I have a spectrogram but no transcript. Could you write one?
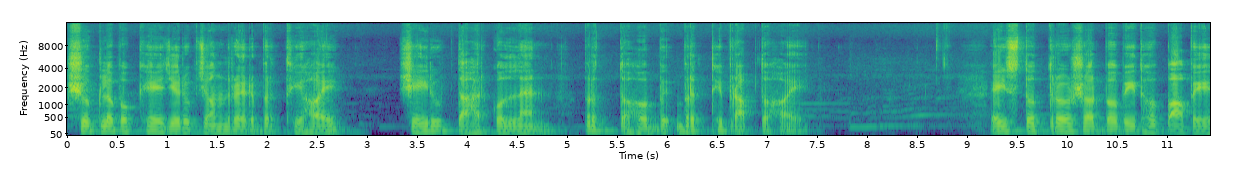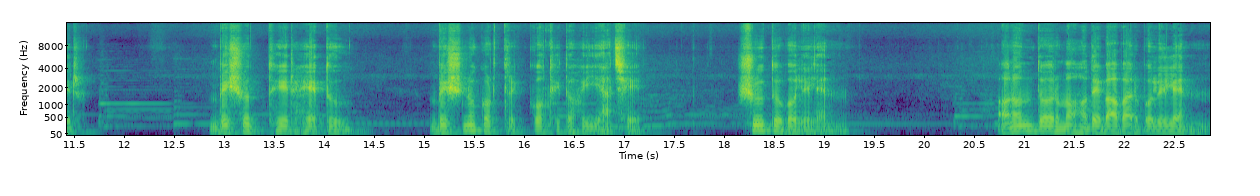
শুক্লপক্ষে যেরূপ চন্দ্রের বৃদ্ধি হয়, সেইরূপ তাহার কল্যাণ প্রত্যহ বৃদ্ধিপ্রাপ্ত হয়। এই স্তোত্র সর্ববিধ পাপের বিশুদ্ধির হেতু বিষ্ণু কর্তৃক কথিত হইয়াছে। সুত বলিলেন, অনন্তর মহাদেব আবার বলিলেন,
